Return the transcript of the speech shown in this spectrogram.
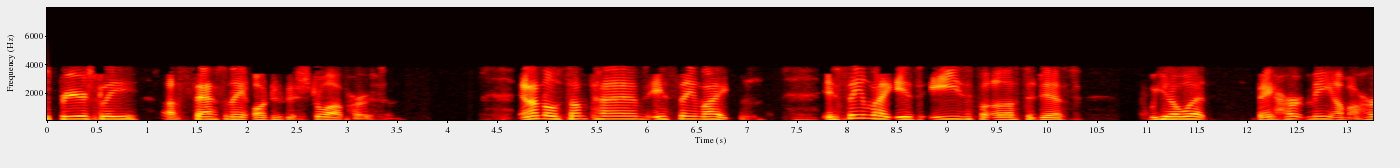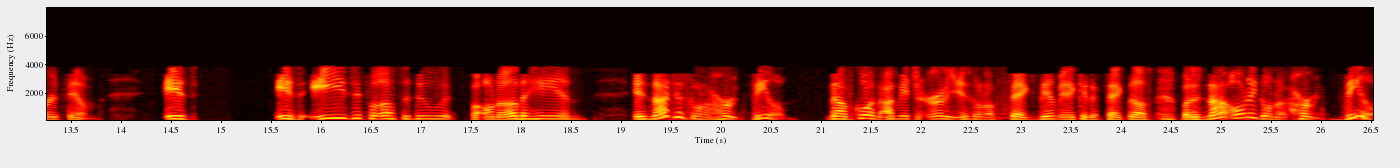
spiritually assassinate or to destroy a person. And I know sometimes it seems like it seems like it's easy for us to just, well, you know what? They hurt me, I'm gonna hurt them. It's it's easy for us to do it, but on the other hand, it's not just gonna hurt them. Now, of course, I mentioned earlier it's going to affect them and it can affect us, but it's not only going to hurt them,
